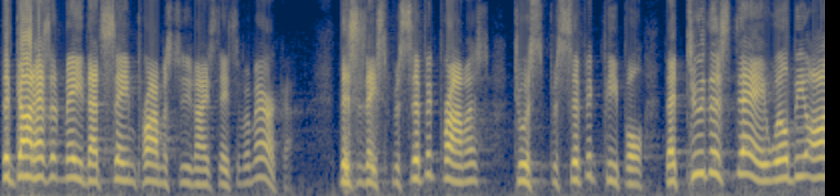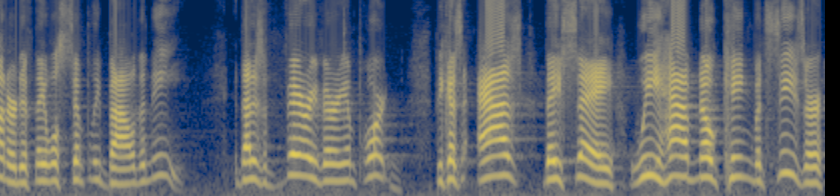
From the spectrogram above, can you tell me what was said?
that God hasn't made that same promise to the United States of America. This is a specific promise to a specific people that to this day will be honored if they will simply bow the knee. That is very, very important. Because as they say, we have no king but Caesar,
